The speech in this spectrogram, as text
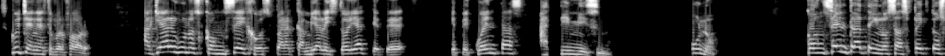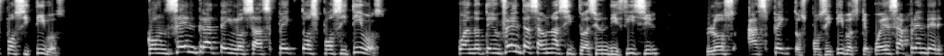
Escuchen esto, por favor. Aquí hay algunos consejos para cambiar la historia que te, que te cuentas a ti mismo. Uno, concéntrate en los aspectos positivos. Concéntrate en los aspectos positivos. Cuando te enfrentas a una situación difícil, los aspectos positivos que puedes aprender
